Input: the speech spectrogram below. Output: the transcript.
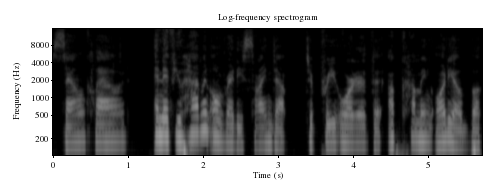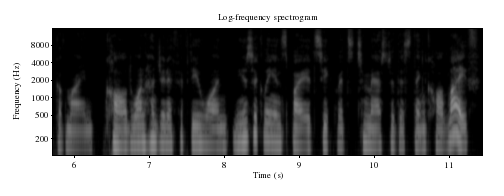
SoundCloud, and if you haven't already signed up to pre order the upcoming audiobook of mine called 151 Musically Inspired Secrets to Master This Thing Called Life,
